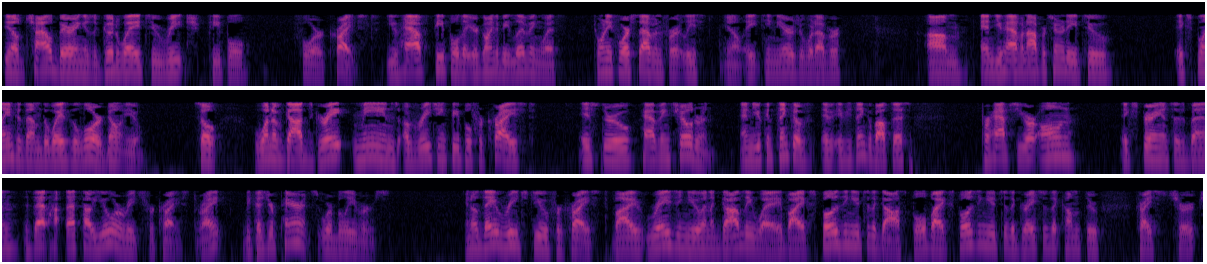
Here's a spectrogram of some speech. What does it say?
you know, childbearing is a good way to reach people for Christ you have people that you're going to be living with 24/7 for at least you know 18 years or whatever, um, and you have an opportunity to explain to them the ways of the Lord, don't you? So one of God's great means of reaching people for Christ is through having children. And you can think of, if, you think about this, perhaps your own experience has been is that that's how you were reached for Christ, right? because your parents were believers. You know, they reached you for Christ by raising you in a godly way, by exposing you to the gospel, by exposing you to the graces that come through Christ's church.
